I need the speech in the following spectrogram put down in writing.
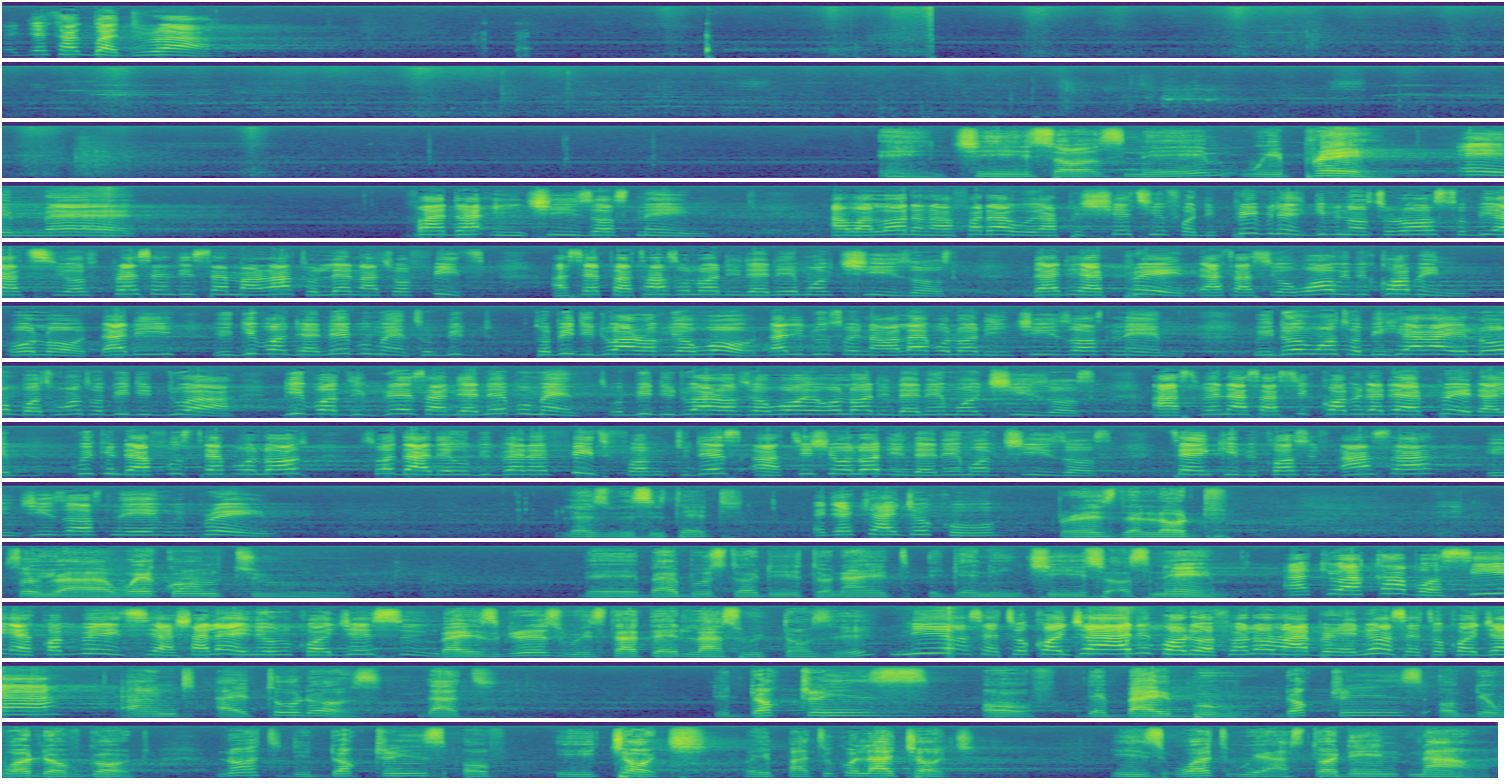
ẹ jẹ́ ká gbàdúrà. Jesus' name we pray. Amen. Father, in Jesus' name, our Lord and our Father, we appreciate you for the privilege given unto us to be at your presence this time around to learn at your feet. Accept our thanks, O Lord, in the name of Jesus. Daddy, I pray that as your word will be coming, O Lord, Daddy, you give us the enablement to be to be the doer of your word. Daddy, do so in our life, O Lord, in Jesus' name. We don't want to be hearer alone, but we want to be the doer. Give us the grace and the enablement to be the doer of your word, O Lord, in the name of Jesus. As many as I see coming, Daddy, I pray that you quicken their footstep, O Lord, so that they will be benefit from today's uh, teaching, O Lord, in the name of Jesus. Thank you because you've answered. In Jesus' name we pray. Let's be seated. Ẹ jẹ́ kí a jókòó. Praise the Lord. So you are welcome to the Bible study tonight again in Jesus' name. A kí wa káàbọ̀ sí ẹ̀kọ́ bíbélì ti àṣálẹ̀ yìí ní orúkọ Jésù. By His grace, we started last week Thursday, Ní ọ̀sẹ̀ tó kọjá, nípa orí ọ̀fẹ́ Ọlọ́run a bẹ̀rẹ̀ ní ọ̀sẹ̀ tó kọjá. and I told us that the doctrines of the Bible, doctrines of the Word of God, not the doctrines of a church or a particular church, is what we are studying now.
